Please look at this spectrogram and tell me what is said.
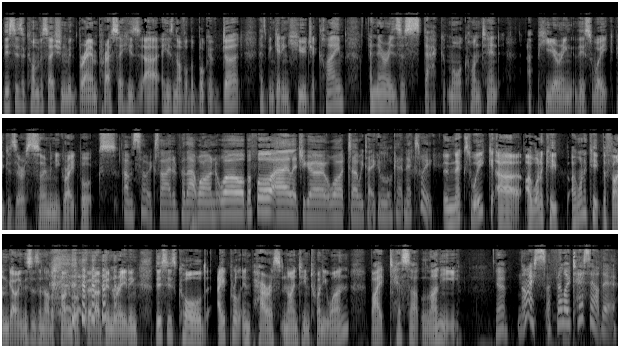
This is a conversation with Bram Presser. His uh, his novel, The Book of Dirt, has been getting huge acclaim, and there is a stack more content appearing this week because there are so many great books. I'm so excited for that one. Well, before I let you go, what are we taking a look at next week? Uh, Next week, uh, I want to keep I want to keep the fun going. This is another fun book that I've been reading. This is called April in Paris, 1921, by Tessa Lunney. Yeah, Nice, a fellow Tess out there.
